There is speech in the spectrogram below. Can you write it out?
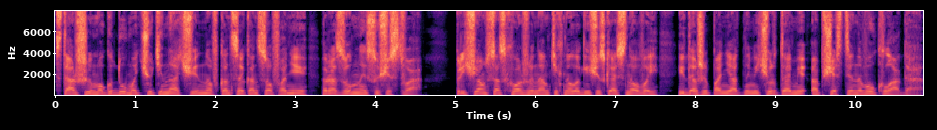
Старшие могут думать чуть иначе, но в конце концов они разумные существа. Причем со схожей нам технологической основой и даже понятными чертами общественного уклада.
